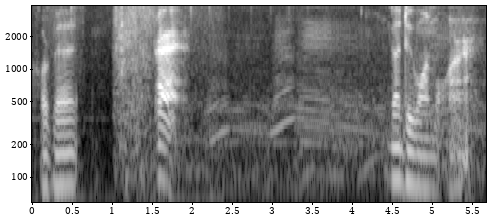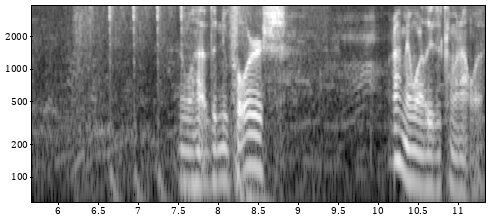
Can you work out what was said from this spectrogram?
Corvette. Alright. Gonna do one more. Then we'll have the new Porsche. I how many more of these are coming out with.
